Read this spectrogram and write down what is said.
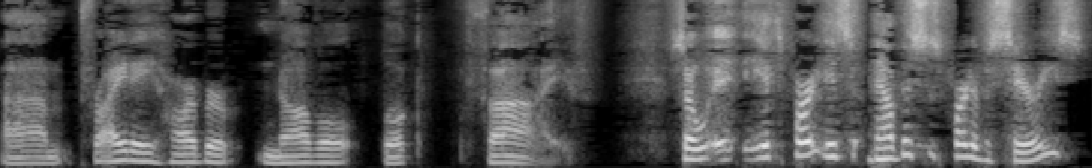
um, Friday Harbor Novel Book Five. So it, it's part. It's now this is part of a series.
